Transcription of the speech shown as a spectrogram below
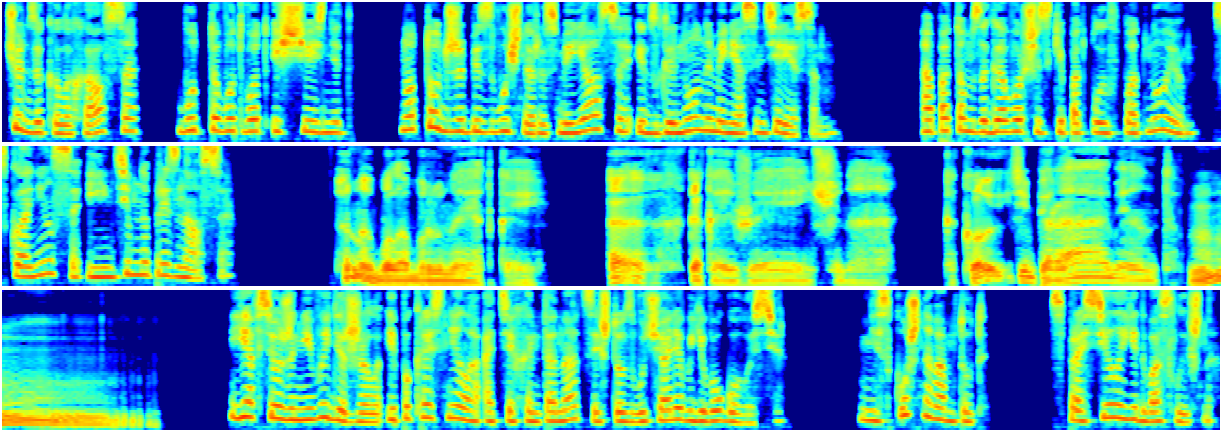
чуть заколыхался, будто вот-вот исчезнет, но тут же беззвучно рассмеялся и взглянул на меня с интересом. А потом, заговорчески подплыв вплотную, склонился и интимно признался. Она была брюнеткой. Ах, какая женщина! Какой темперамент! М -м -м. Я все же не выдержала и покраснела от тех интонаций, что звучали в его голосе. «Не скучно вам тут?» — спросила едва слышно.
